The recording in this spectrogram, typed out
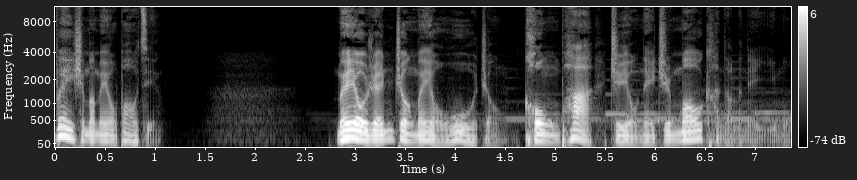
为什么没有报警？没有人证，没有物证，恐怕只有那只猫看到了那一幕。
